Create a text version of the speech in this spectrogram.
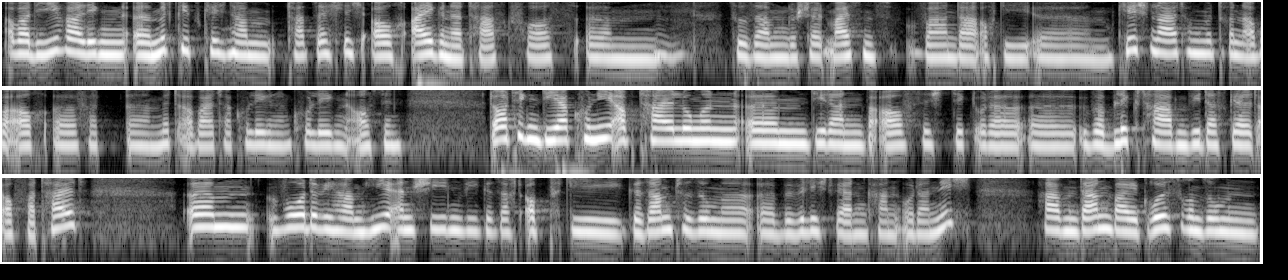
Aber die jeweiligen äh, Mitgliedskirchen haben tatsächlich auch eigene Taskforce ähm, zusammengestellt. Meistens waren da auch die ähm, Kirchenleitungen mit drin, aber auch äh, äh, Mitarbeiter, Kolleginnen und Kollegen aus den dortigen Diakonieabteilungen, ähm, die dann beaufsichtigt oder äh, überblickt haben, wie das Geld auch verteilt ähm, wurde. Wir haben hier entschieden, wie gesagt, ob die gesamte Summe äh, bewilligt werden kann oder nicht. Haben dann bei größeren Summen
